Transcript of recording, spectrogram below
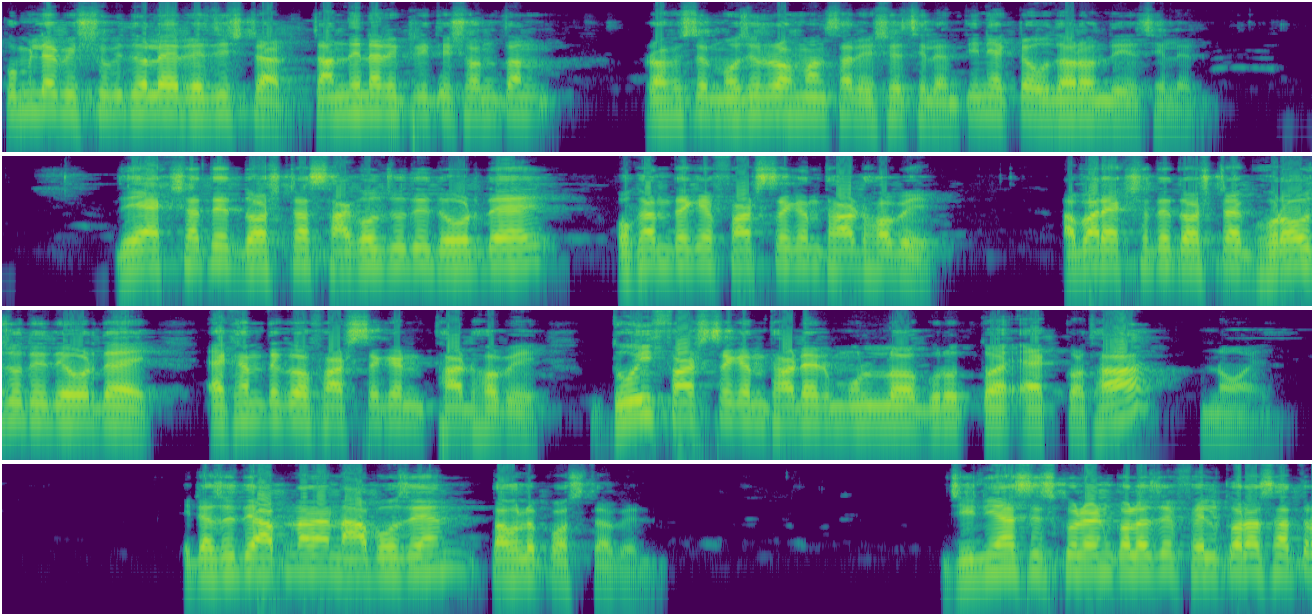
কুমিল্লা বিশ্ববিদ্যালয়ের রেজিস্ট্রার চান্দিনারি কৃতি সন্তান প্রফেসর মজুর রহমান স্যার এসেছিলেন। তিনি একটা উদাহরণ দিয়েছিলেন যে একসাথে দশটা ছাগল যদি দৌড় দেয়, ওখান থেকে ফার্স্ট সেকেন্ড থার্ড হবে। আবার একসাথে দশটা ঘোড়াও যদি দৌড় দেয়, এখান থেকেও ফার্স্ট সেকেন্ড থার্ড হবে। দুই ফার্স্ট সেকেন্ড থার্ডের মূল্য গুরুত্ব এক কথা নয়। এটা যদি আপনারা না বোঝেন, তাহলে পস্তাবেন। জিনিয়াস স্কুল অ্যান্ড কলেজে ফেল করা ছাত্র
